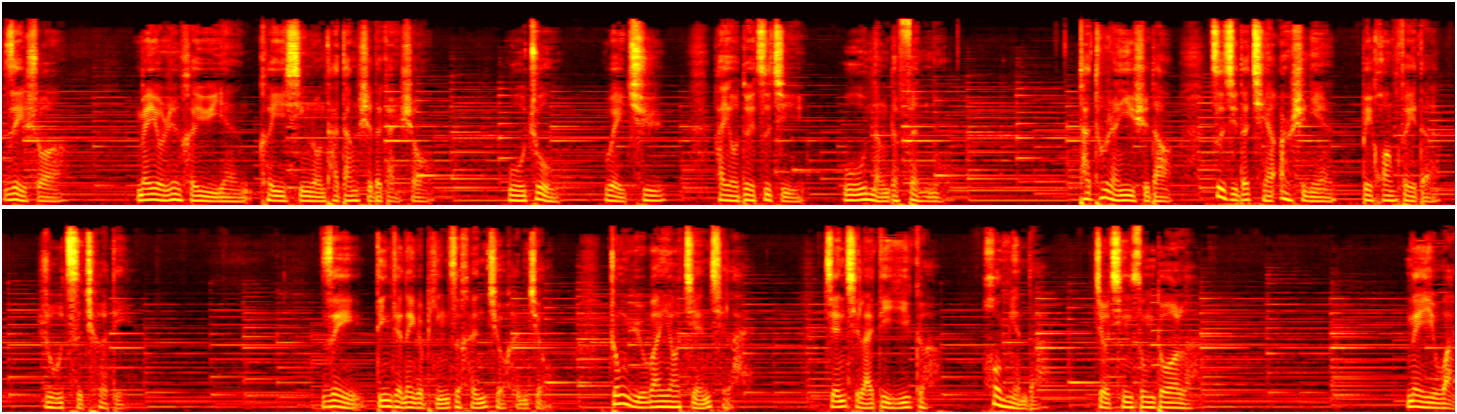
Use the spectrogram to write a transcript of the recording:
Z 说。没有任何语言可以形容他当时的感受，无助、委屈，还有对自己无能的愤怒。他突然意识到，自己的前二十年被荒废的如此彻底。Z 盯着那个瓶子很久很久，终于弯腰捡起来，捡起来第一个，后面的就轻松多了。那一晚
